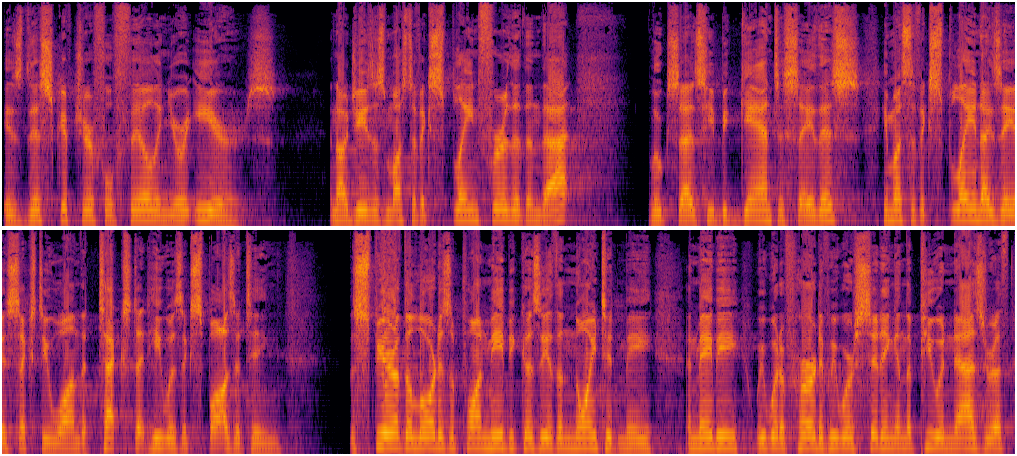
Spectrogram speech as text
is this scripture fulfilled in your ears. And now Jesus must have explained further than that. Luke says he began to say this. He must have explained Isaiah 61, the text that he was expositing. The Spirit of the Lord is upon me because He hath anointed me. And maybe we would have heard if we were sitting in the pew in Nazareth,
